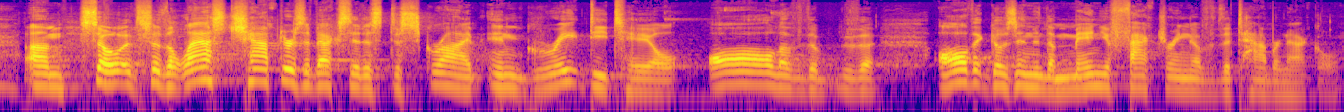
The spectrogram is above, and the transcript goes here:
um, so, so the last chapters of Exodus describe in great detail all of the, the all that goes into the manufacturing of the tabernacle.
